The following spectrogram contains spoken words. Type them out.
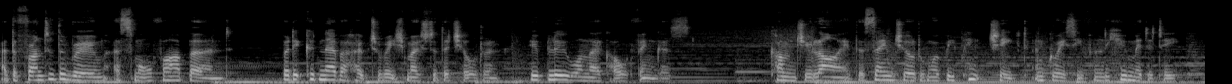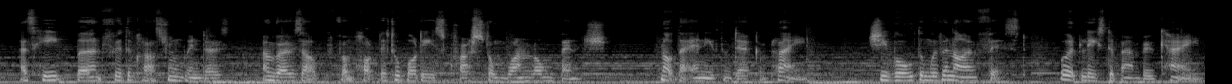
At the front of the room, a small fire burned, but it could never hope to reach most of the children, who blew on their cold fingers. Come July, the same children would be pink cheeked and greasy from the humidity as heat burnt through the classroom windows and rose up from hot little bodies crushed on one long bench. Not that any of them dared complain. She ruled them with an iron fist, or at least a bamboo cane.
